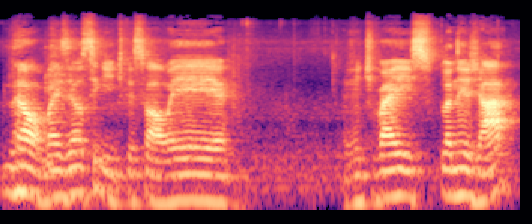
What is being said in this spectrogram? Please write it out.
Não, mas é o seguinte, pessoal. É. A gente vai se planejar,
